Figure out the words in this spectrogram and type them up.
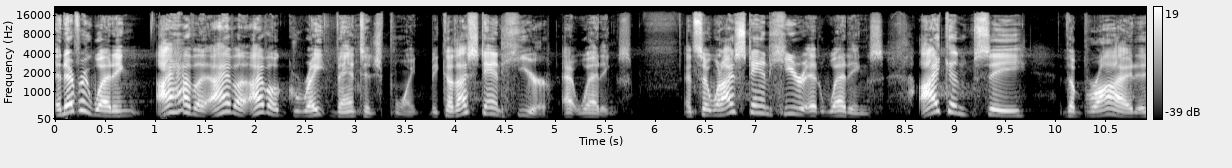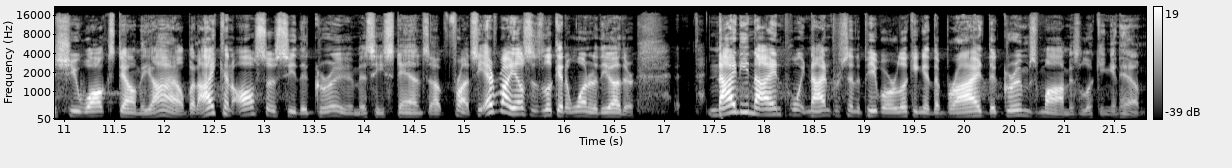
in every wedding, I have, a, I, have a, I have a great vantage point because I stand here at weddings. And so when I stand here at weddings, I can see the bride as she walks down the aisle, but I can also see the groom as he stands up front. See, everybody else is looking at one or the other. 99.9% of the people are looking at the bride, the groom's mom is looking at him.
